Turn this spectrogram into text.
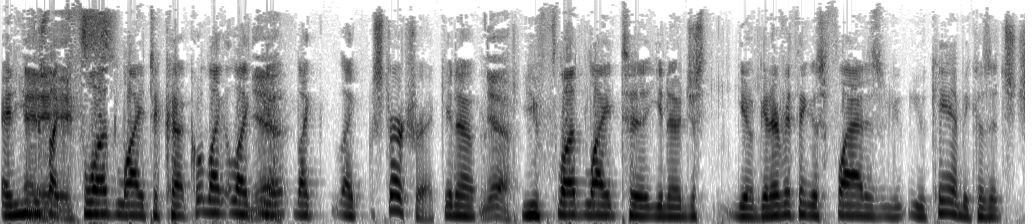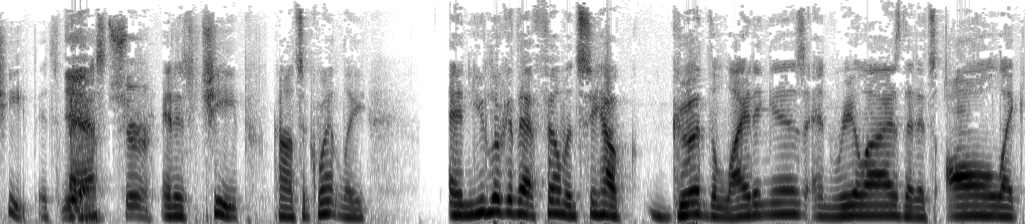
and you And just like it's- flood light to cut, like like you know, like like Star Trek, you know, Yeah. you flood light to you know just you know get everything as flat as you, you can because it's cheap, it's Yeah, fast, sure. and it's cheap. Consequently, and you look at that film and see how good the lighting is, and realize that it's all like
